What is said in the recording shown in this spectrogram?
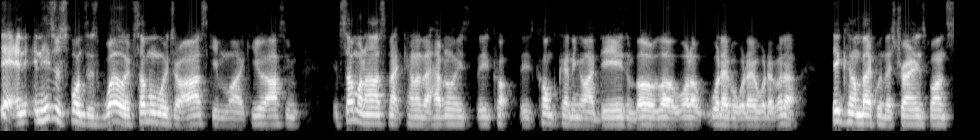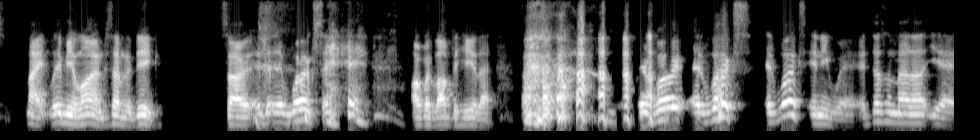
Yeah, and, and his response as well. If someone were to ask him, like you ask him, if someone asked Matt Canada having all these these, these complicating ideas and blah blah blah, whatever, whatever, whatever, whatever, he'd come back with an Australian response, mate, leave me alone, I'm just having a dig. So it, it works. I would love to hear that. it, work, it works. It works anywhere. It doesn't matter. Yeah,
